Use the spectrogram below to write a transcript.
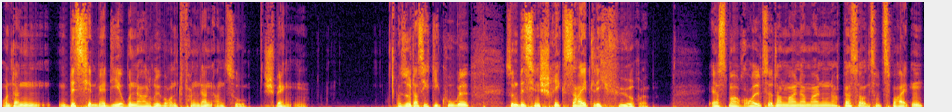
und dann ein bisschen mehr diagonal rüber und fange dann an zu schwenken. So dass ich die Kugel so ein bisschen schräg seitlich führe. Erstmal rollt sie dann meiner Meinung nach besser und zum zweiten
